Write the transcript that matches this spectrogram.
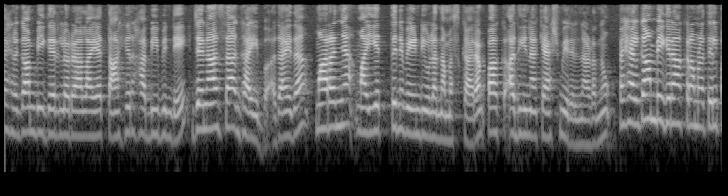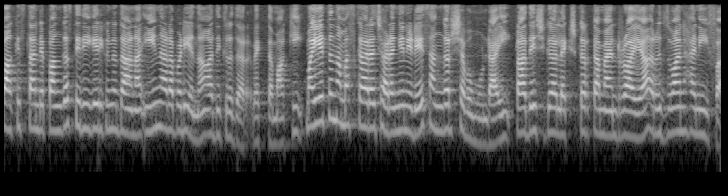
പെഹൽഗാം ഭീകരിൽ ഒരാളായ താഹിർ ഹബീബിന്റെ ജനാസ ഗൈബ് അതായത് മറഞ്ഞ മയ്യത്തിന് വേണ്ടിയുള്ള നമസ്കാരം പാക് അധീന കാശ്മീരിൽ നടന്നു. പെഹൽഗാം ഭീകരാക്രമണത്തിൽ പാകിസ്ഥാന്റെ പങ്ക് സ്ഥിരീകരിക്കുന്നതാണ് ഈ നടപടിയെന്ന് അധികൃതർ വ്യക്തമാക്കി. മയ്യത്ത് നമസ്കാര ചടങ്ങിനിടെ സംഘർഷവും ഉണ്ടായി പ്രാദേശിക ലഷ്കർ കമാൻഡറായ റിസ്വാൻ ഹനീഫ്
